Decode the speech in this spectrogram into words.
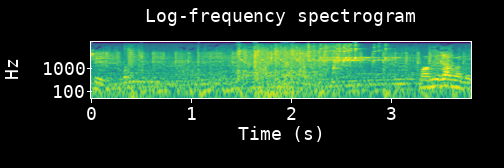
Sì. Ma mi danno dei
